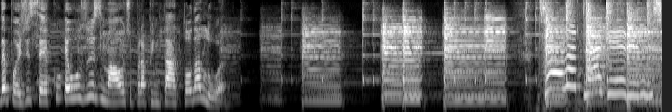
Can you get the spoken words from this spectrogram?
Depois de seco, eu uso o esmalte para pintar toda a lua. Tell it like it is,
